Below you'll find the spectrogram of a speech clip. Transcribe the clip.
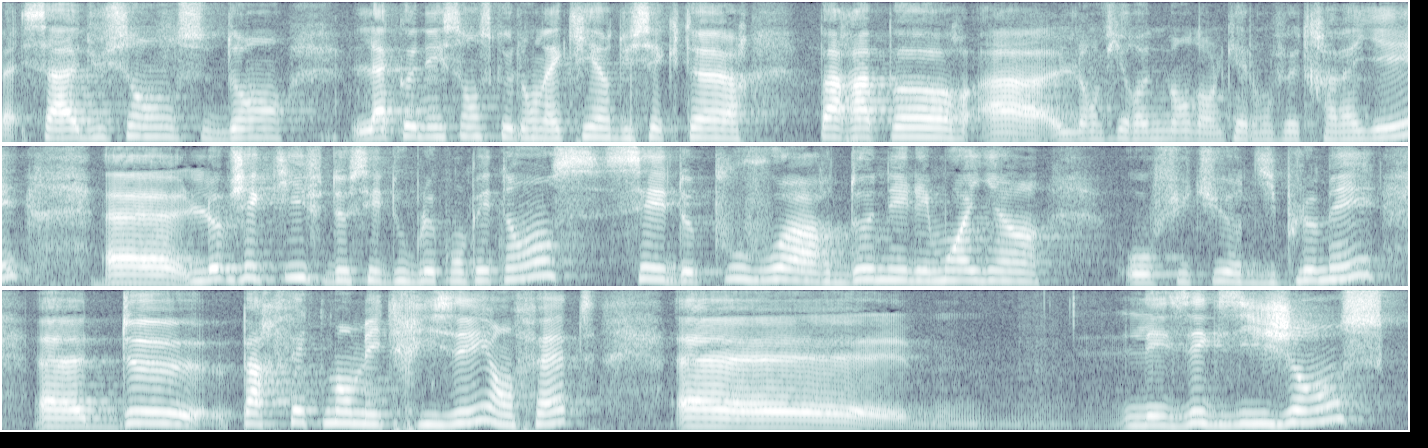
bah, ça a du sens dans la connaissance que l'on acquiert du secteur par rapport à l'environnement dans lequel on veut travailler. Euh, l'objectif de ces doubles compétences, c'est de pouvoir donner les moyens aux futurs diplômés euh, de parfaitement maîtriser en fait euh, les exigences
